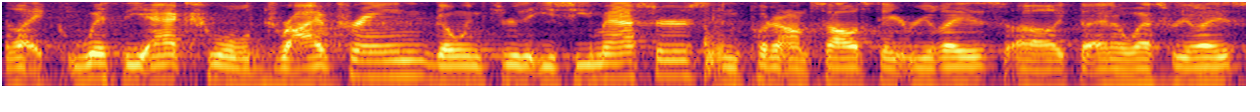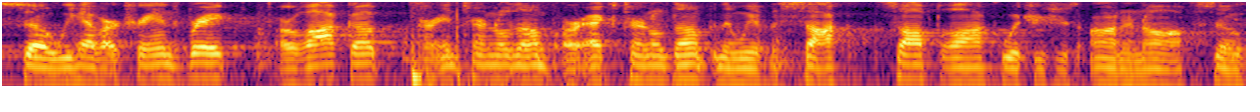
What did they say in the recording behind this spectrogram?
like with the actual drivetrain going through the ECU masters and put it on solid state relays, uh, like the NOS relays. So we have our trans brake, our lockup, our internal dump, our external dump, and then we have the sock, soft lock, which is just on and off. So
